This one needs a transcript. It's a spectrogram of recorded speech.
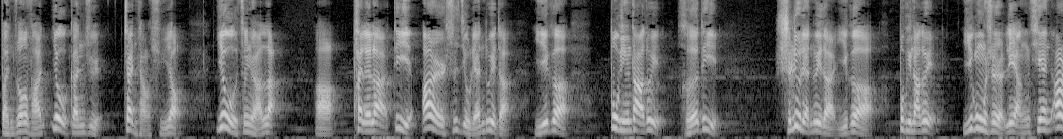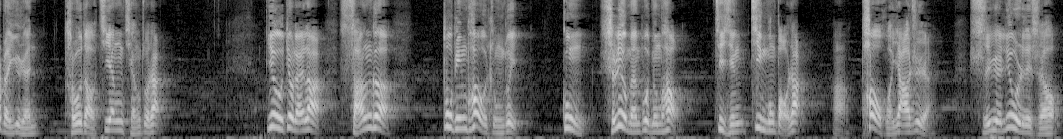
本庄繁又根据战场需要又增援了啊，派来了第二十九联队的一个步兵大队和第十六联队的一个步兵大队，一共是两千二百余人投入到江强作战。又调来了三个步兵炮中队，共十六门步兵炮进行进攻保障啊，炮火压制啊。十月六日的时候，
